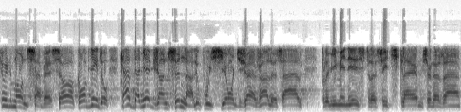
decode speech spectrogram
Tout le monde savait ça. Combien d'autres? Quand Daniel Johnson, dans l'opposition, disait à Jean Lesage, Premier ministre, c'est-tu clair, M. Lesage?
